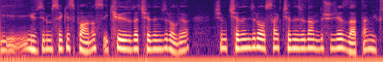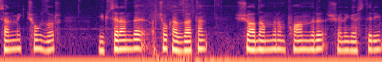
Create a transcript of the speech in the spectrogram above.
y- 128 puanız 200 de Challenger oluyor. Şimdi Challenger olsak Challenger'dan düşeceğiz zaten. Yükselmek çok zor. Yükselen de çok az zaten. Şu adamların puanları şöyle göstereyim.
